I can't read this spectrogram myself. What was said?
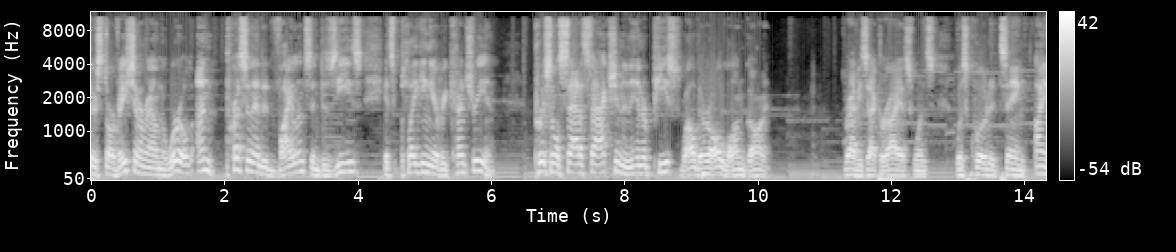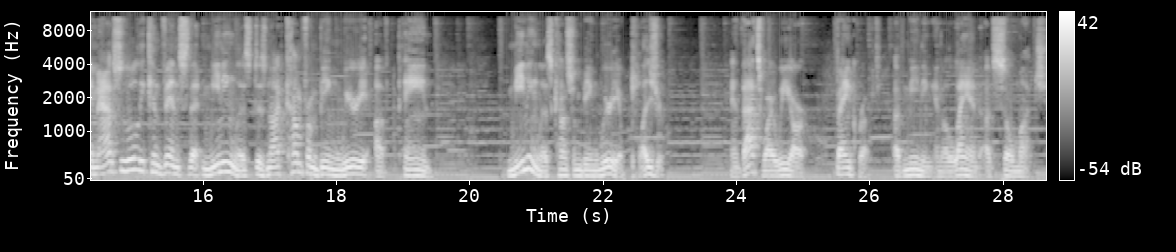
There's starvation around the world, unprecedented violence and disease. It's plaguing every country, and personal satisfaction and inner peace, well, they're all long gone. Ravi Zacharias once was quoted saying, I am absolutely convinced that meaningless does not come from being weary of pain. Meaningless comes from being weary of pleasure. And that's why we are bankrupt of meaning in a land of so much.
